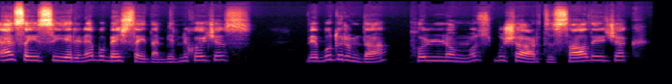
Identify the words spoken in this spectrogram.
n sayısı yerine bu 5 sayıdan birini koyacağız. Ve bu durumda polinomumuz bu şartı sağlayacak.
